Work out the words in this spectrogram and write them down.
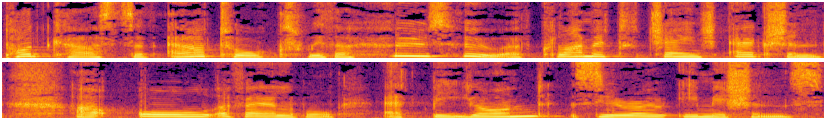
Podcasts of our talks with a who's who of climate change action are all available at Beyond Zero Emissions.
